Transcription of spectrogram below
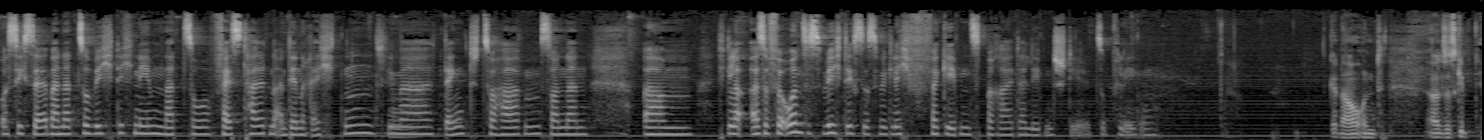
und sich selber nicht so wichtig nehmen, nicht so festhalten an den Rechten, die mhm. man denkt zu haben, sondern ähm, ich glaub, also für uns das Wichtigste ist wirklich vergebensbereiter Lebensstil zu pflegen. Genau, und also es gibt,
